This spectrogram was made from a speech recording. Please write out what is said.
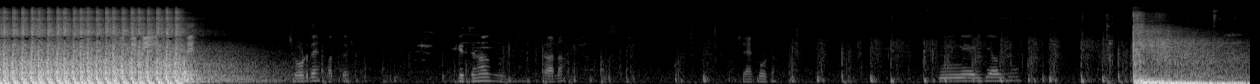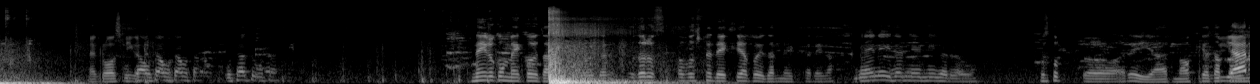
अबे नहीं, छोड़ दे छोड़ दे मत कर कितना गाना चैंक उठा नेट किया उसने मैं क्रॉस नहीं उठा उठा उठा उठा उठा तो उठा। नहीं रुको मेरे को उतार उधर उधर उस, अब उसने देख लिया तो इधर नेट करेगा। नहीं नहीं इधर नेट नहीं कर रहा वो। उसको अरे यार नॉक किया था यार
